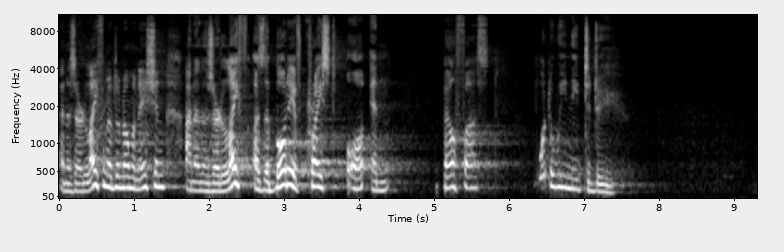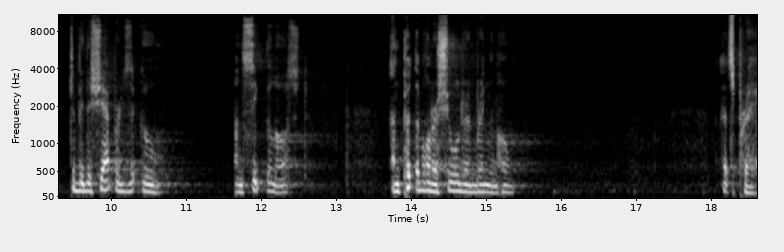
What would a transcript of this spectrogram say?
and as our life in a denomination and as our life as the body of Christ in Belfast? What do we need to do to be the shepherds that go and seek the lost and put them on our shoulder and bring them home? Let's pray.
